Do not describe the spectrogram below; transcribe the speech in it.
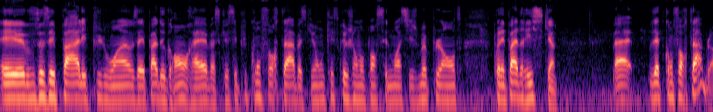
et vous n'osez pas aller plus loin, vous n'avez pas de grands rêves parce que c'est plus confortable, parce que qu'est-ce que les gens vont penser de moi si je me plante? Vous prenez pas de risques. Bah, vous êtes confortable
